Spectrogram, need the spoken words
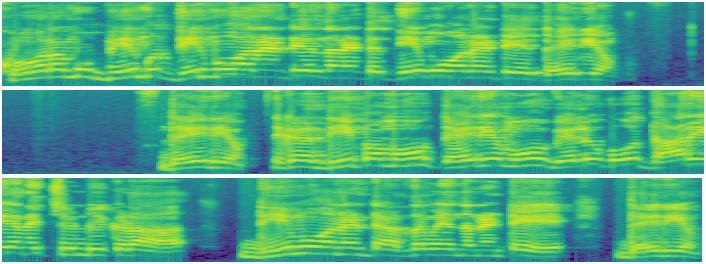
కుమరము భీము ధీము అని అంటే ఏంటంటే ధీము అని అంటే ధైర్యం. ధైర్యం. ఇక్కడ దీపము ధైర్యము వెలుగు దారి అని ఇచ్చిండు ఇక్కడ. ధీము అని అంటే అర్థం ధైర్యం.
